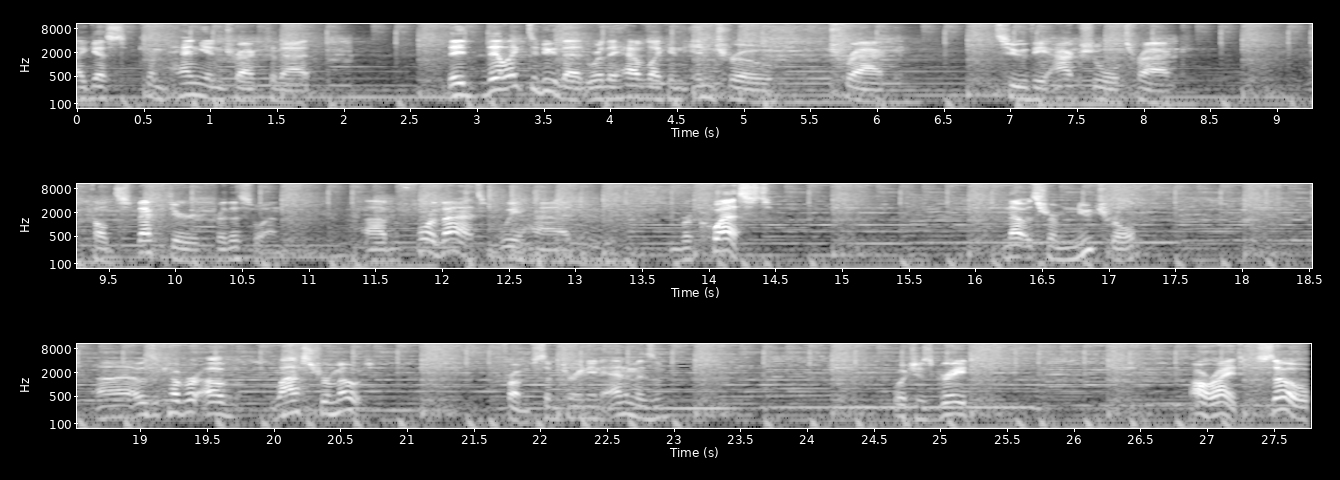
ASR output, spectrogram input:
I guess, companion track to that. They, they like to do that where they have like an intro track to the actual track called Spectre for this one. Uh, before that, we had Request. And that was from Neutral. Uh, it was a cover of Last Remote from Subterranean Animism, which is great. Alright, so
